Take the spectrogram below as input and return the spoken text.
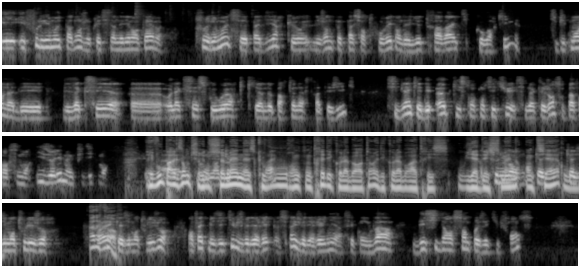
Et, full remote, pardon, je précise un élément quand même. Full remote, ça ne veut pas dire que les gens ne peuvent pas se retrouver dans des lieux de travail type coworking. Typiquement, on a des, accès euh, All Access WeWork qui est un de nos partenaires stratégiques si bien qu'il y a des hubs qui sont constitués. C'est-à-dire que les gens ne sont pas forcément isolés, même physiquement. Et vous, par euh, exemple, sur une semaine, est-ce que vous rencontrez des collaborateurs et des collaboratrices Où il y a des semaines entières Quasiment tous les jours. Ah, d'accord. quasiment tous les jours. En fait, mes équipes, je vais les, ré... pas que je vais les réunir, c'est qu'on va décider ensemble pour les équipes France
